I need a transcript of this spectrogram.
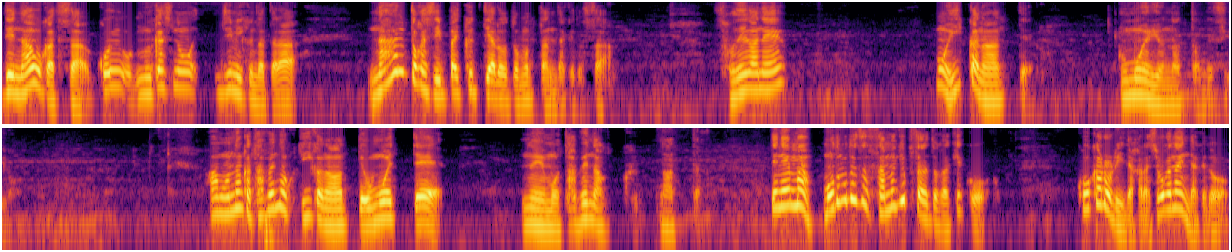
で、なおかつさ、こういう昔のジミー君だったら、なんとかしていっぱい食ってやろうと思ったんだけどさ、それがね、もういいかなって思えるようになったんですよ。あ、もうなんか食べなくていいかなって思えて、ね、もう食べなくなった。でね、まあ、もともとさ、サムギョプサルとか結構、高カロリーだからしょうがないんだけど、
